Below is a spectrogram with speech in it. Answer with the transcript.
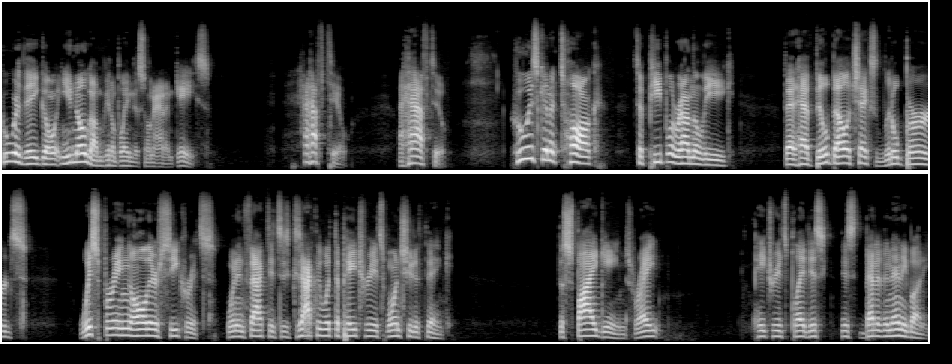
Who are they going? You know I'm going to blame this on Adam Gase. Have to. I have to. Who is going to talk to people around the league that have Bill Belichick's little birds whispering all their secrets when in fact it's exactly what the Patriots want you to think? The spy games, right? Patriots play this this better than anybody.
